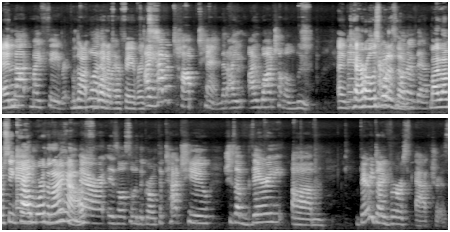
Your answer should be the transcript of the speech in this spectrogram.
and Not my favorite, but not one, one, of, her favorites. I have a top ten that I I watch on a loop. and and Carol is one of them. one of them. My mom's seen Carol And more than I Rooney have. Mara is also the girl with the tattoo. She's a very um very diverse actress.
